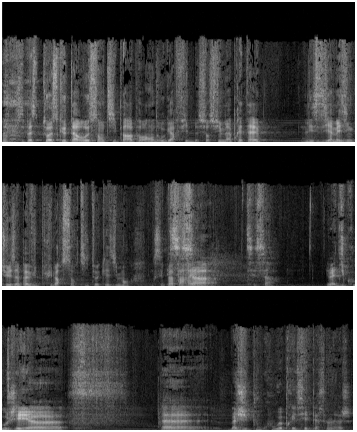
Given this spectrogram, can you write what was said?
je sais pas toi ce que t'as ressenti par rapport à Andrew Garfield sur ce film. Après t'as les The Amazing, tu les as pas vus depuis leur sortie toi quasiment, donc c'est pas C'est pareil. ça, C'est ça. Et bah, du coup, j'ai. euh, euh, bah, j'ai beaucoup apprécié le personnage.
